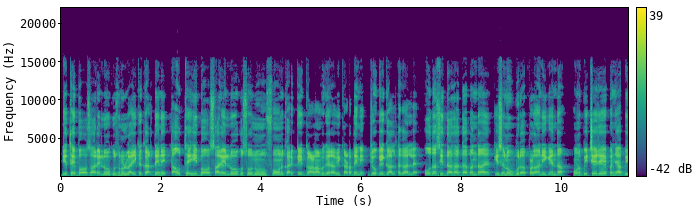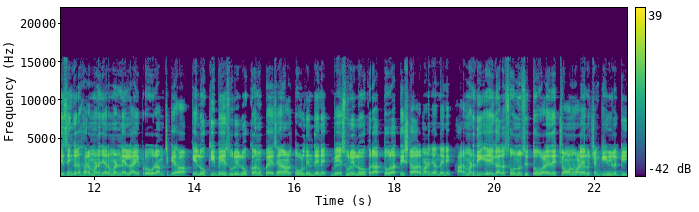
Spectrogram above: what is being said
ਜਿੱਥੇ ਬਹੁਤ ਸਾਰੇ ਲੋਕ ਉਸ ਨੂੰ ਲਾਈਕ ਕਰਦੇ ਨੇ, ਤਾਂ ਉੱਥੇ ਹੀ ਬਹੁਤ ਸਾਰੇ ਲੋਕ ਸੋਨੂ ਨੂੰ ਫੋਨ ਕਰਕੇ ਗਾਲਾਂ ਵਗੈਰਾ ਵੀ ਕੱਢਦੇ ਨੇ, ਜੋ ਕਿ ਗਲਤ ਗੱਲ ਹੈ। ਉਹ ਤਾਂ ਸਿੱਧਾ ਸਾਦਾ ਬੰਦਾ ਹੈ, ਕਿਸੇ ਨੂੰ ਬੁਰਾ ਭਲਾ ਨਹੀਂ ਕਹਿੰਦਾ। ਹੁਣ ਪਿੱਛੇ ਜੇ ਪੰਜਾਬੀ ਸਿੰਗਰ ਹਰਮਨ ਜਰਮਨ ਨੇ ਲਾਈਵ ਪ੍ਰੋਗਰਾਮ 'ਚ ਕਿਹਾ ਕਿ ਲੋਕੀ ਬੇਸੂਰੇ ਲੋਕਾਂ ਨੂੰ ਪੈਸਿਆਂ ਨਾਲ ਤੋਲ ਦਿੰਦੇ ਨੇ। ਬੇਸੂਰੇ ਲੋਕ ਰਾਤੋਂ ਰਾਤੀ ਸਟਾਰ ਬਣ ਜਾਂਦੇ ਨੇ। ਹਰਮਨ ਦੀ ਇਹ ਗੱਲ ਸੋਨੂ ਸਿੱਤੋ ਵਾਲੇ ਦੇ ਚਾਉਣ ਵਾਲਿਆਂ ਨੂੰ ਚੰਗੀ ਨਹੀਂ ਲੱਗੀ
